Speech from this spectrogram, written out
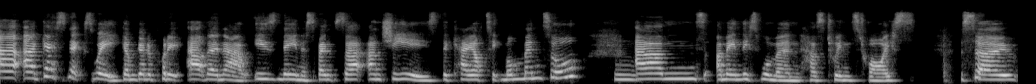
our, our guest next week, I'm going to put it out there now, is Nina Spencer, and she is the chaotic mum mentor. Mm. And I mean, this woman has twins twice. So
